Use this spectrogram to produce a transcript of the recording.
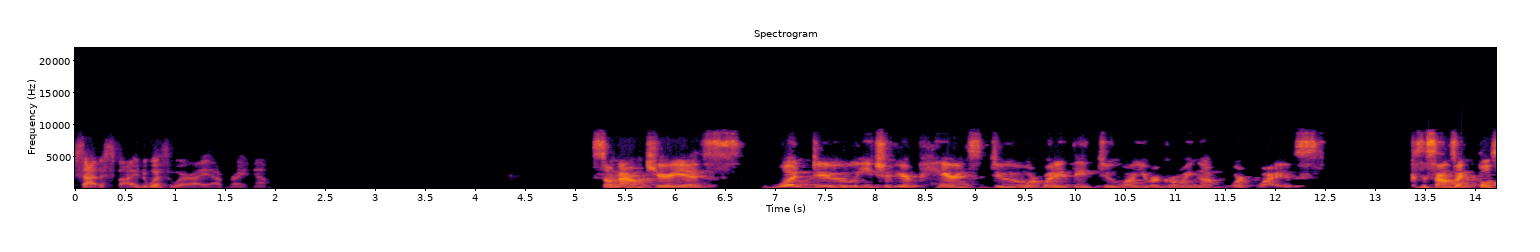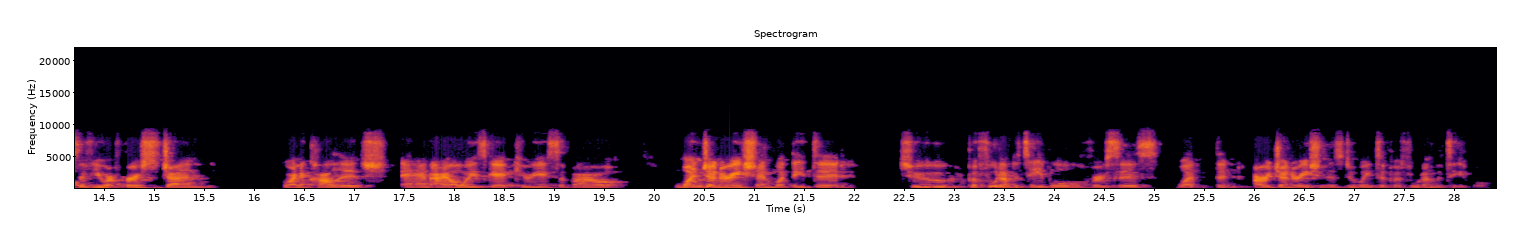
satisfied with where i am right now so now i'm curious what do each of your parents do or what did they do while you were growing up work wise because it sounds like both of you are first gen going to college. And I always get curious about one generation, what they did to put food on the table versus what the our generation is doing to put food on the table.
